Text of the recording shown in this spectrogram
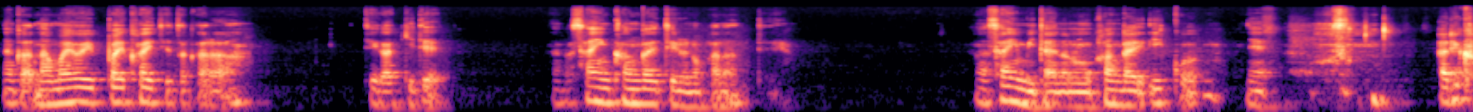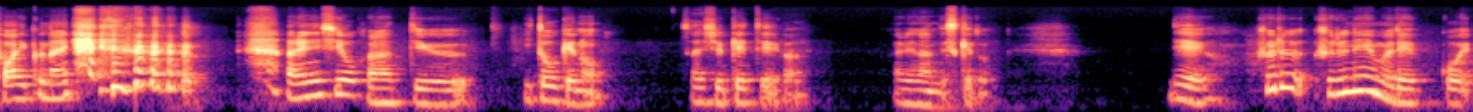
なんか名前をいっぱい書いてたから、手書きで、なんかサイン考えてるのかなって。まあ、サインみたいなのも考え、一個ね、あれ可愛くない？あれにしようかなっていう伊藤家の最終決定があれなんですけど。で、フル、フルネームでこういっ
